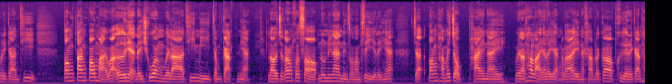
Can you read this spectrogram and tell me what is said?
บริการที่ต้องตั้งเป้าหมายว่า เออเนี่ย ในช่วงเวลาที่มีจำกัดเนี่ย เราจะต้องทดสอบนู่นนี่นั่นหนึ่งสองสามสี่อะไรเงี้ย จะต้องทำให้จบภายในเวลาเท่าไหร่อะไรอย่างไรนะครับ แล้วก็เผื่อในการท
